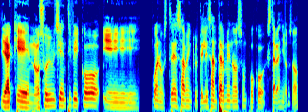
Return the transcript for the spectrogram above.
ya que no soy un científico y bueno, ustedes saben que utilizan términos un poco extraños, ¿no?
